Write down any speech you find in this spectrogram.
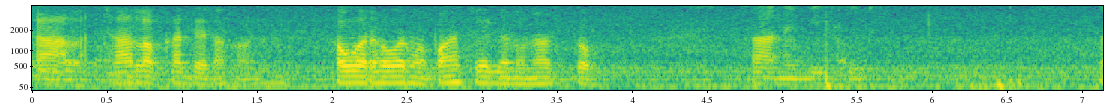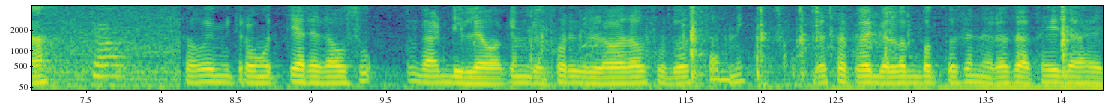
ચાલો ચાલો ખાધે રાખવાનું. સવાર સવારમાં પાંચ વાગ્યાનો નાસ્તો. ચા ને બિસ્કિટ. હા? તો હવે મિત્રો હું અત્યારે જાઉં છું ગાડી લેવા. કેમ કે ફોર વ્હીલ લેવા જાઉં છું દોસ્તારની. દસક વાગે લગભગ તો છે ને રજા થઈ જાય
